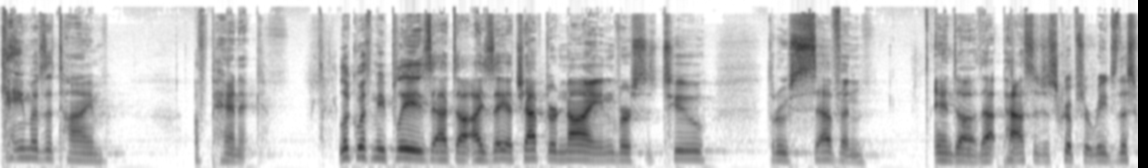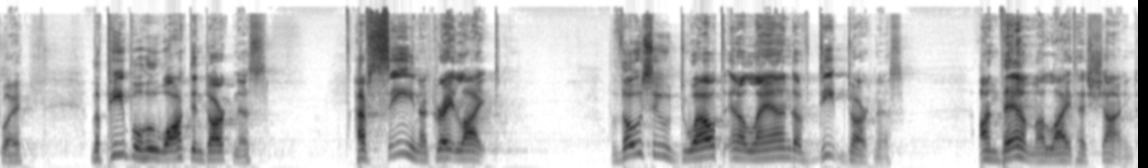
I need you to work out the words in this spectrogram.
came at a time of panic. Look with me, please, at uh, Isaiah chapter 9, verses 2 through 7. And uh, that passage of scripture reads this way The people who walked in darkness have seen a great light. Those who dwelt in a land of deep darkness, on them a light has shined.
